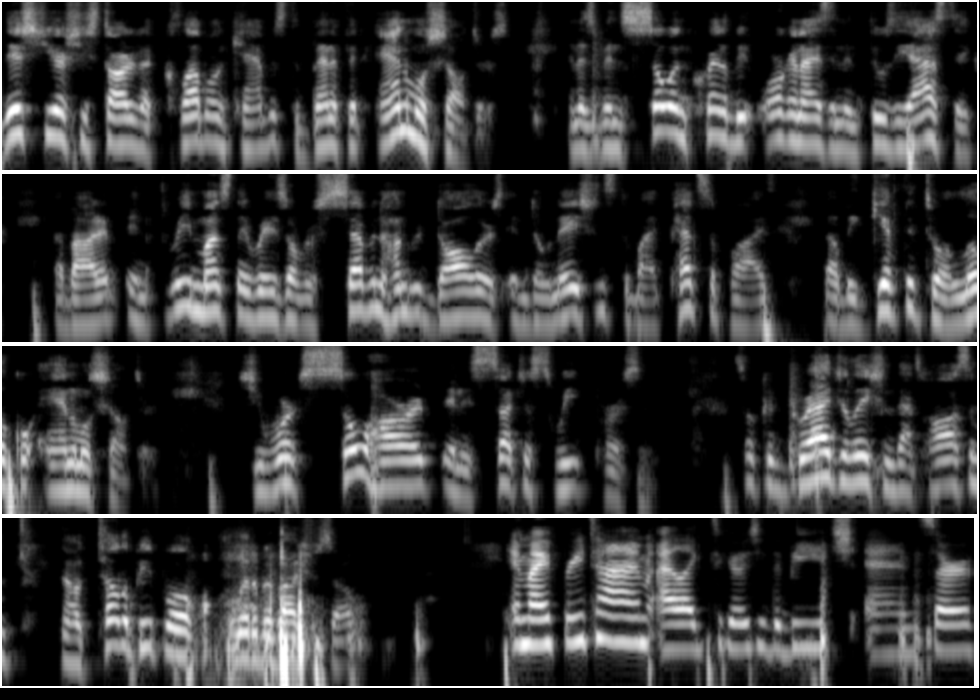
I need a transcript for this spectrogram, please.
This year, she started a club on campus to benefit animal shelters and has been so incredibly organized and enthusiastic about it. In three months, they raised over $700 in donations to buy pet supplies that'll be gifted to a local animal shelter. She works so hard and is such a sweet person. So, congratulations. That's awesome. Now, tell the people a little bit about yourself. In my free time, I like to go to the beach and surf,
